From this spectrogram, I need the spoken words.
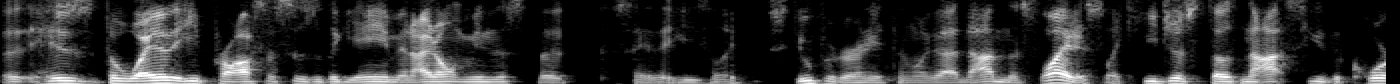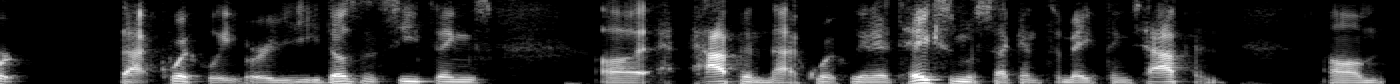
uh, his the way that he processes the game, and I don't mean this to, to say that he's like stupid or anything like that, not in the slightest. Like he just does not see the court that quickly, or he doesn't see things uh, happen that quickly, and it takes him a second to make things happen. Um,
